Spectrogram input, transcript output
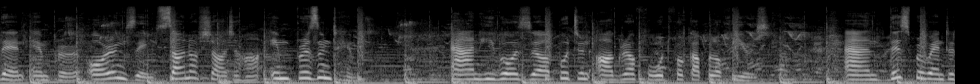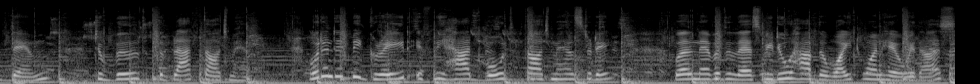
then Emperor Aurangzeb, son of Shah Jahan, imprisoned him and he was uh, put in Agra fort for a couple of years. And this prevented them to build the black Taj Mahal. Wouldn't it be great if we had both Taj Mahals today? Well, nevertheless, we do have the white one here with us,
